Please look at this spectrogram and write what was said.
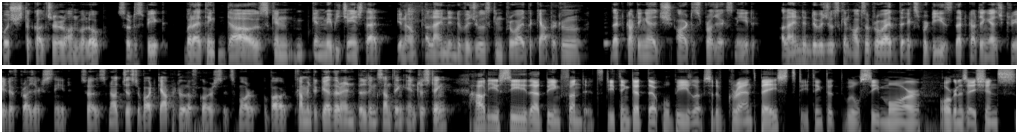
push the cultural envelope so to speak but i think daos can can maybe change that you know? Aligned individuals can provide the capital that cutting edge artist projects need. Aligned individuals can also provide the expertise that cutting edge creative projects need. So it's not just about capital of course. It's more about coming together and building something interesting. How do you see that being funded? Do you think that that will be sort of grant based do you think that we'll see more organizations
